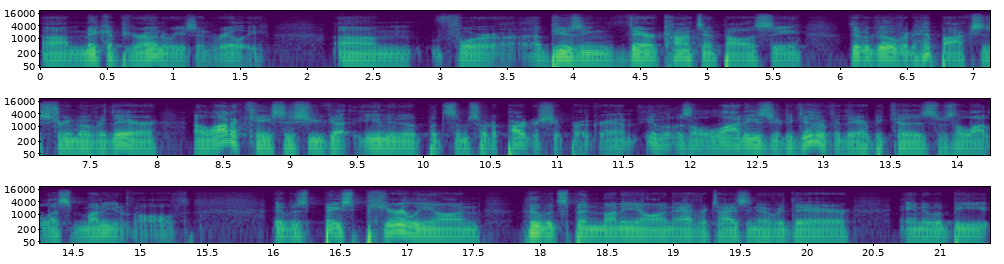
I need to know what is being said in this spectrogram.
Um, make up your own reason, really, um, for abusing their content policy they would go over to Hitbox and stream over there. In a lot of cases, you got you ended up with some sort of partnership program. It was a lot easier to get over there because there was a lot less money involved. It was based purely on who would spend money on advertising over there, and it would be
